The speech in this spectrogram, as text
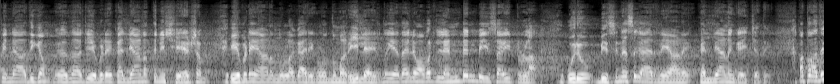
പിന്നെ അധികം എവിടെ കല്യാണത്തിന് ശേഷം എവിടെയാണെന്നുള്ള കാര്യങ്ങളൊന്നും അറിയില്ലായിരുന്നു. ഏതായാലും അവർ ലണ്ടൻ ബേസ് ആയിട്ടുള്ള ഒരു ബിസിനസ്സുകാരനെയാണ് കല്യാണം കഴിച്ചത്. അപ്പോൾ അത്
